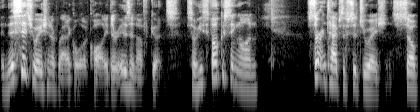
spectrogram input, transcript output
In this situation of radical inequality, there is enough goods. So he's focusing on certain types of situations. So,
